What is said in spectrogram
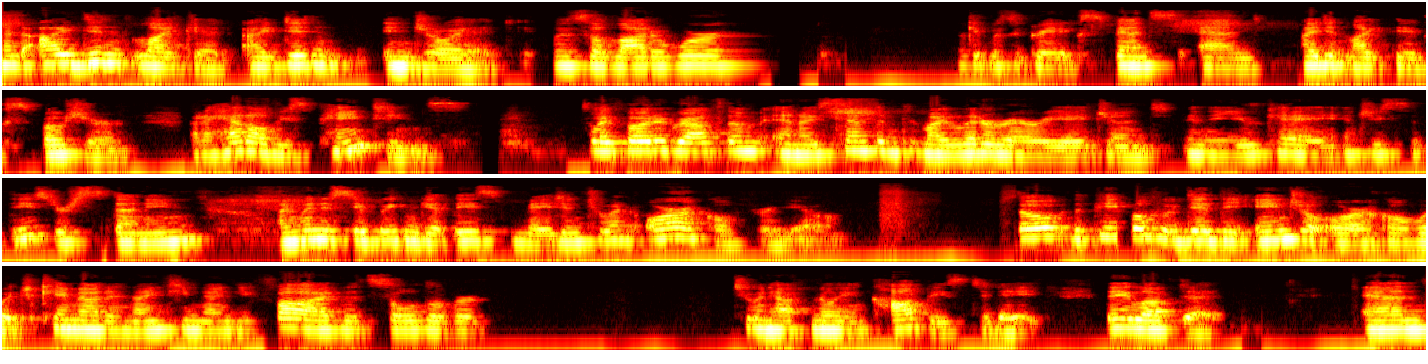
And I didn't like it. I didn't enjoy it. It was a lot of work. It was a great expense, and I didn't like the exposure. But I had all these paintings so I photographed them and I sent them to my literary agent in the UK. And she said, These are stunning. I'm going to see if we can get these made into an oracle for you. So the people who did the Angel Oracle, which came out in 1995, that sold over two and a half million copies to date, they loved it. And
